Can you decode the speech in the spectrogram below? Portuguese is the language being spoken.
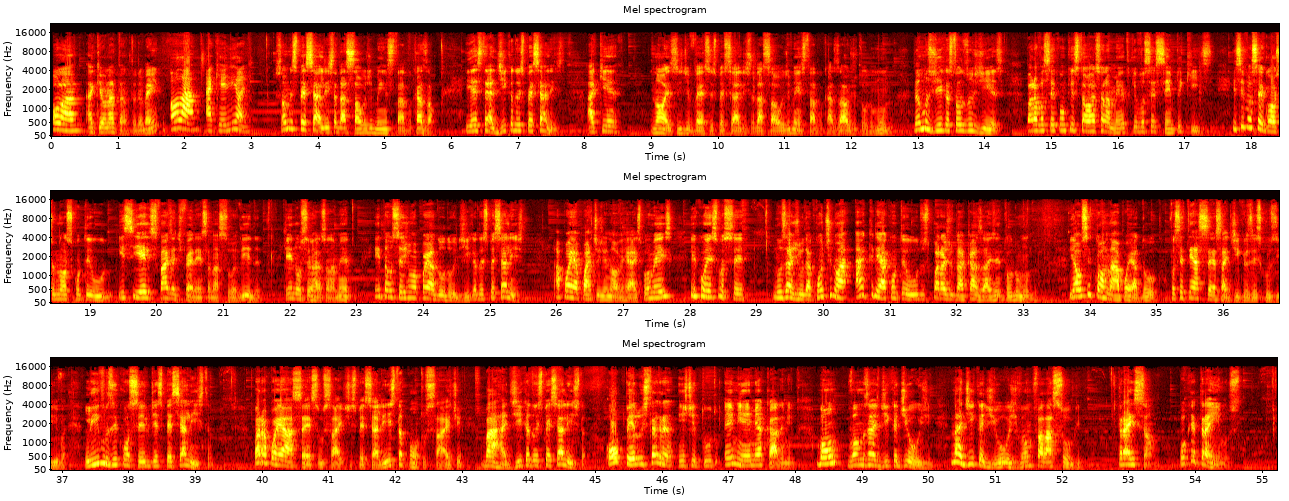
Olá, aqui é o Natan, tudo bem? Olá, aqui é a Eliane. Somos especialistas da saúde e bem-estar do casal. E esta é a dica do especialista. Aqui, nós e diversos especialistas da saúde e bem-estar do casal de todo mundo Damos dicas todos os dias para você conquistar o relacionamento que você sempre quis. E se você gosta do nosso conteúdo e se eles fazem a diferença na sua vida e no seu relacionamento, então seja um apoiador do Dica do Especialista. Apoie a partir de R$ reais por mês e com isso você nos ajuda a continuar a criar conteúdos para ajudar casais em todo o mundo. E ao se tornar apoiador, você tem acesso a dicas exclusivas, livros e conselho de especialista. Para apoiar, acesse o site especialista.site barra dica do especialista ou pelo Instagram Instituto MM Academy. Bom, vamos à dica de hoje. Na dica de hoje vamos falar sobre traição. Por que traímos?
